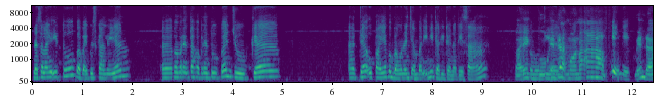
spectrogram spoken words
Nah, selain itu, Bapak Ibu sekalian, eh, pemerintah Kabupaten Tuban juga ada upaya pembangunan jamban ini dari dana desa. Baik, Kemudian, Bu Enda, mohon maaf. Iya, iya. Bu Enda,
